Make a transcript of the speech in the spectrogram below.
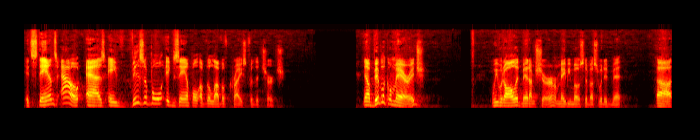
It stands out as a visible example of the love of Christ for the church. Now, biblical marriage, we would all admit, I'm sure, or maybe most of us would admit, uh,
